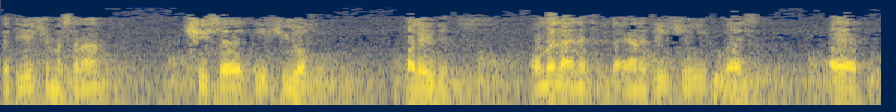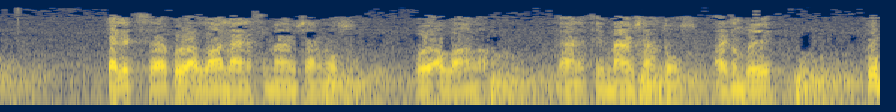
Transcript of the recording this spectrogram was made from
və deyir ki, məsələn, kişi isə deyir ki, yox, bələkdir. Onda lənət edirlər. Yəni deyir ki, bəs əgər bələdsə, qoy Allahın lənəti mənim üzərimə olsun. Qoy Allahın lənəti mənim üzərimdə olsun. Aydındır? Bu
